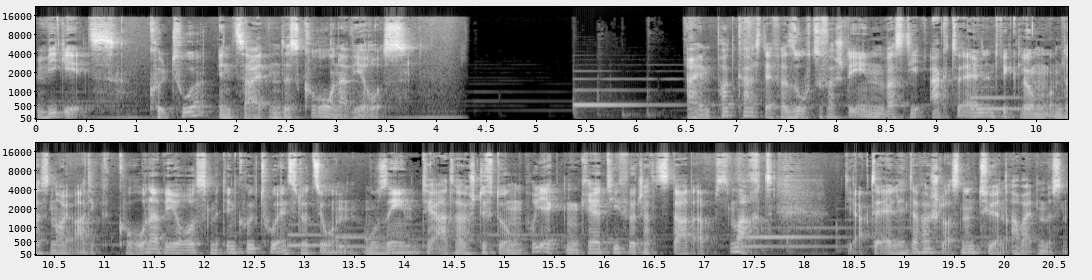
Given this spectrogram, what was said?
Wie geht's? Kultur in Zeiten des Coronavirus. Ein Podcast, der versucht zu verstehen, was die aktuellen Entwicklungen um das neuartige Coronavirus mit den Kulturinstitutionen, Museen, Theater, Stiftungen, Projekten, Kreativwirtschafts-Startups macht, die aktuell hinter verschlossenen Türen arbeiten müssen.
